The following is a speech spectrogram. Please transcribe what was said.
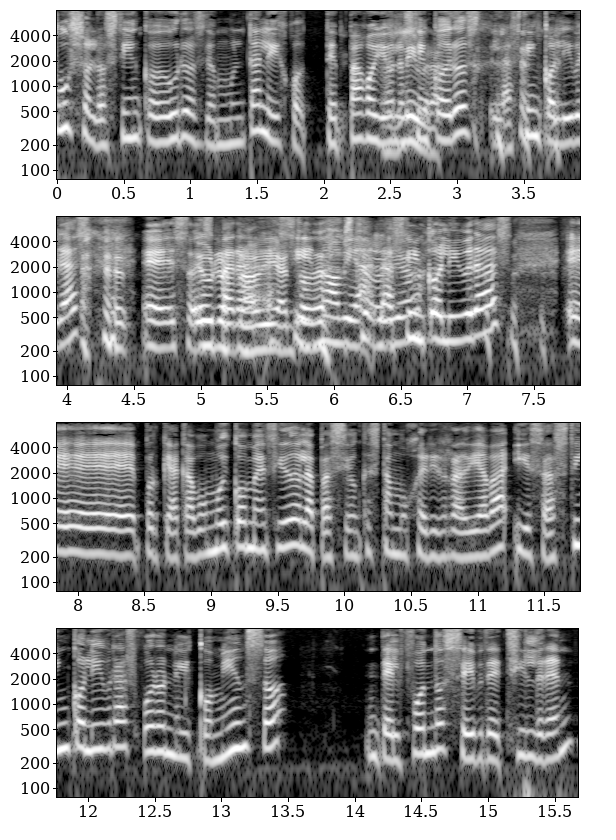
puso los cinco euros de multa, le dijo, te pago yo Las los cinco libras. euros, las cinco libras. Eso es Euros no para, había sí, no había las todavía. cinco libras, eh, porque acabó muy convencido de la pasión que esta mujer irradiaba y esas cinco libras fueron el comienzo del fondo Save the Children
